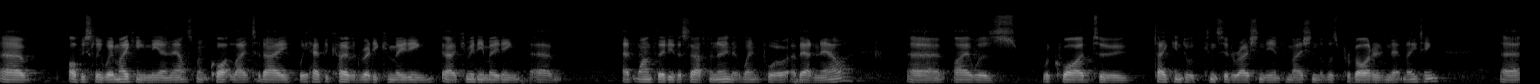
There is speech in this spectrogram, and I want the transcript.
Uh, obviously, we're making the announcement quite late today. We had the COVID Ready committee, uh, committee meeting um, at 1.30 this afternoon. It went for about an hour. Uh, I was required to take into consideration the information that was provided in that meeting. Uh,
